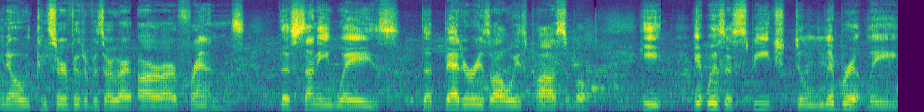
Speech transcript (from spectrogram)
You know, conservatives are, are our friends. The sunny ways. The better is always possible. He. It was a speech deliberately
